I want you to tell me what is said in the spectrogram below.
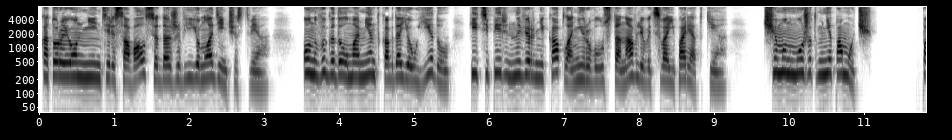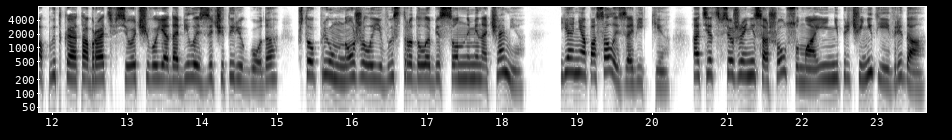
которой он не интересовался даже в ее младенчестве. Он выгадал момент, когда я уеду, и теперь наверняка планировал устанавливать свои порядки. Чем он может мне помочь? Попыткой отобрать все, чего я добилась за четыре года, что приумножила и выстрадала бессонными ночами? Я не опасалась за Викки. Отец все же не сошел с ума и не причинит ей вреда.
